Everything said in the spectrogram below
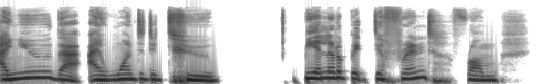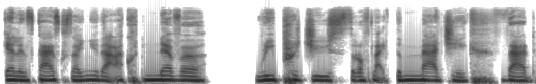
I knew that I wanted it to be a little bit different from Galen's Guys because I knew that I could never reproduce sort of like the magic that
